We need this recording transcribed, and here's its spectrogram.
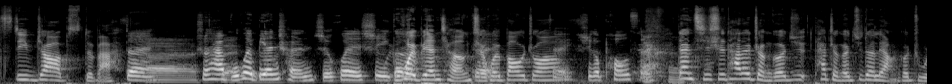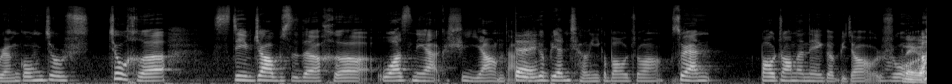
Steve Jobs，对吧？对，呃，说他不会编程，只会是一个不会编程，只会包装。对，是个 poser。但其实他的整个剧，他整个剧的两个主人公就是就和 Steve Jobs 的和 Wozniak 是一样的，一个编程，一个包装。虽然包装的那个比较弱，那个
